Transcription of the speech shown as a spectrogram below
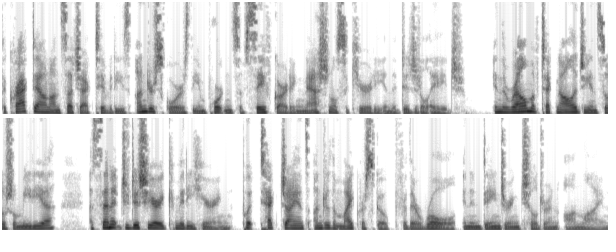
The crackdown on such activities underscores the importance of safeguarding national security in the digital age. In the realm of technology and social media, a Senate Judiciary Committee hearing put tech giants under the microscope for their role in endangering children online.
